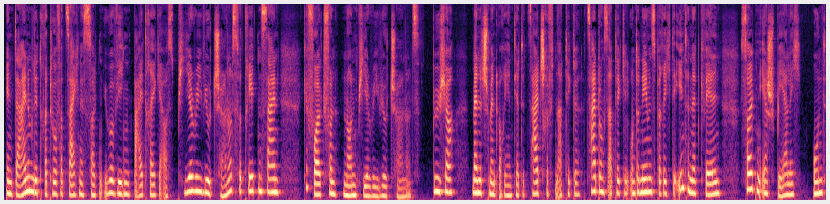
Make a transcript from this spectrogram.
in deinem Literaturverzeichnis sollten überwiegend Beiträge aus Peer-Reviewed Journals vertreten sein, gefolgt von Non-Peer-Reviewed Journals, Bücher, Managementorientierte Zeitschriftenartikel, Zeitungsartikel, Unternehmensberichte, Internetquellen sollten eher spärlich und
